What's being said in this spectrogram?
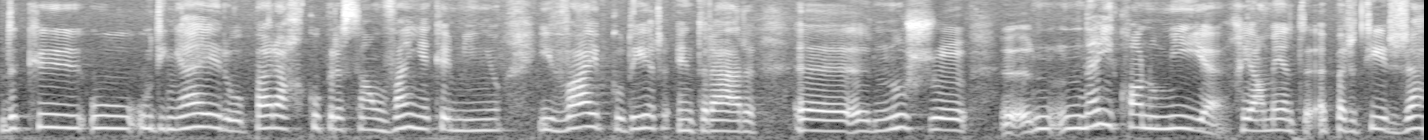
de que o, o dinheiro para a recuperação vem a caminho e vai poder entrar uh, nos, uh, na economia realmente a partir já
